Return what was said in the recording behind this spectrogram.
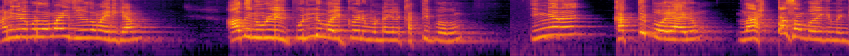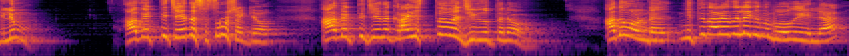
അനുഗ്രഹപ്രദമായ ജീവിതമായിരിക്കാം. അതിനുള്ളിൽ പുല്ലും വൈക്കോലും ഉണ്ടെങ്കിൽ കത്തിപ്പോകും. ഇങ്ങനെ കത്തിപ്പോയാലും നഷ്ടം സംഭവിക്കുമെങ്കിലും ആ വ്യക്തി ചെയ്ത ശുശ്രൂഷയ്ക്കോ ആ വ്യക്തി ചെയ്ത ക്രൈസ്തവ ജീവിതത്തിനോ അതുകൊണ്ട് നിത്യനരകത്തിലേക്കൊന്നും പോവുകയില്ല.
